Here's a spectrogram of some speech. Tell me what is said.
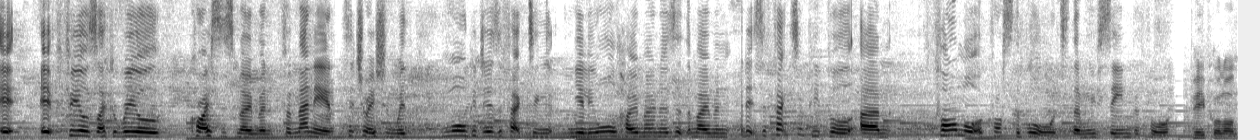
It, it feels like a real crisis moment for many, a situation with mortgages affecting nearly all homeowners at the moment. But it's affecting people um, far more across the board than we've seen before. People on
